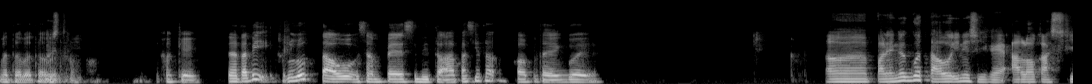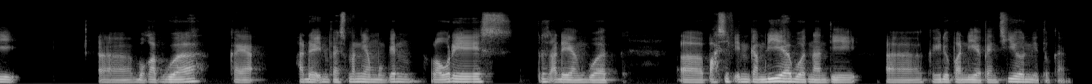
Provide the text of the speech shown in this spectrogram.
Betul betul. betul. Oke. Okay. Nah tapi lu tahu sampai sedetail apa sih tuh kalau pertanyaan gue ya? Uh, paling nggak gue tahu ini sih kayak alokasi uh, bokap gue kayak ada investment yang mungkin low risk, terus ada yang buat uh, passive income dia buat nanti uh, kehidupan dia pensiun gitu kan.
